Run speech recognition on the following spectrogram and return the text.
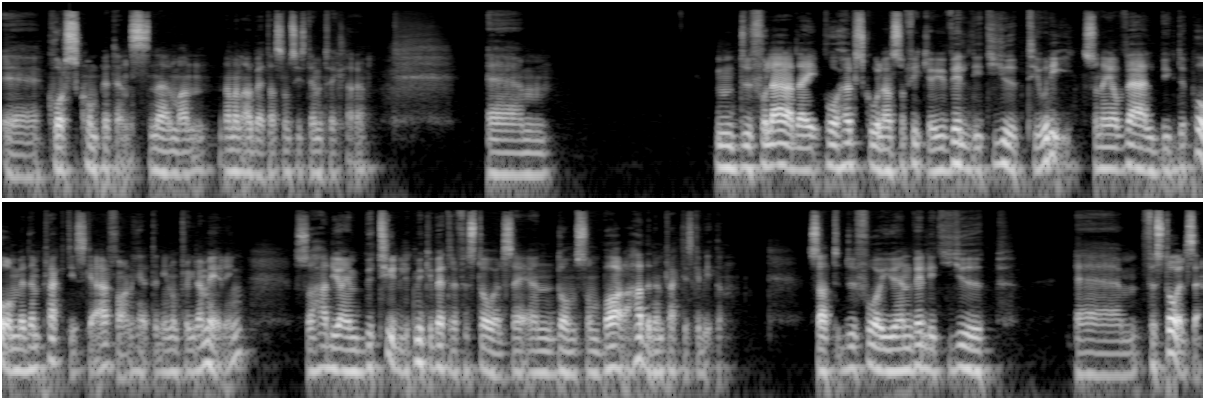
eh, korskompetens när man, när man arbetar som systemutvecklare. Um, du får lära dig, på högskolan så fick jag ju väldigt djup teori. Så när jag väl byggde på med den praktiska erfarenheten inom programmering så hade jag en betydligt mycket bättre förståelse än de som bara hade den praktiska biten. Så att du får ju en väldigt djup eh, förståelse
